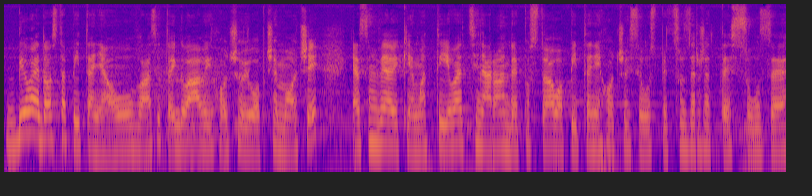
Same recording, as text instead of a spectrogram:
Bilo je dosta pitanja u vlastitoj glavi hoću li uopće moći. Ja sam veliki emotivac i naravno da je postojalo pitanje hoću li se uspjeti suzdržati te suze.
